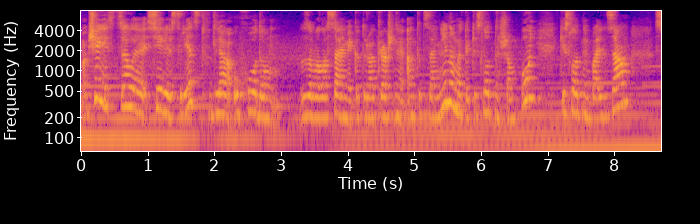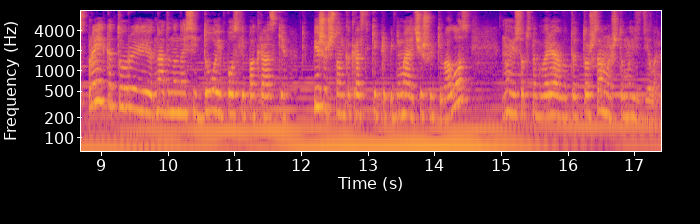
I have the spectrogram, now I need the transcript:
Вообще есть целая серия средств для ухода за волосами, которые окрашены антоцианином. Это кислотный шампунь, кислотный бальзам, спрей, который надо наносить до и после покраски. Пишут, что он как раз таки приподнимает чешуйки волос. Ну и, собственно говоря, вот это то же самое, что мы сделали.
